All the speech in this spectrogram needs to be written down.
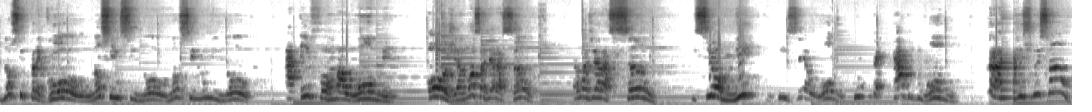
não se pregou, não se ensinou, não se iluminou a informar o homem. Hoje, a nossa geração é uma geração que se omite dizer ao homem que o pecado do homem traz destruição.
